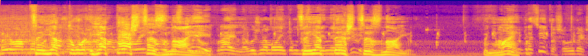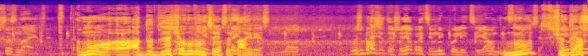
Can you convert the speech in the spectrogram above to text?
ми вам не Це я то- ви я на- на теж це маленькому знаю. дисплеї, правильно, ви ж на маленькому Це я дисплеї не теж це знаю. А Понімаєте? ви працюєте, що ви так все знаєте. Ну а до- для чого ну, вам це питання? інтересно. Ну, от, ви ж бачите, що я працівник поліції, я вам Ну, представився. І чудесно.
